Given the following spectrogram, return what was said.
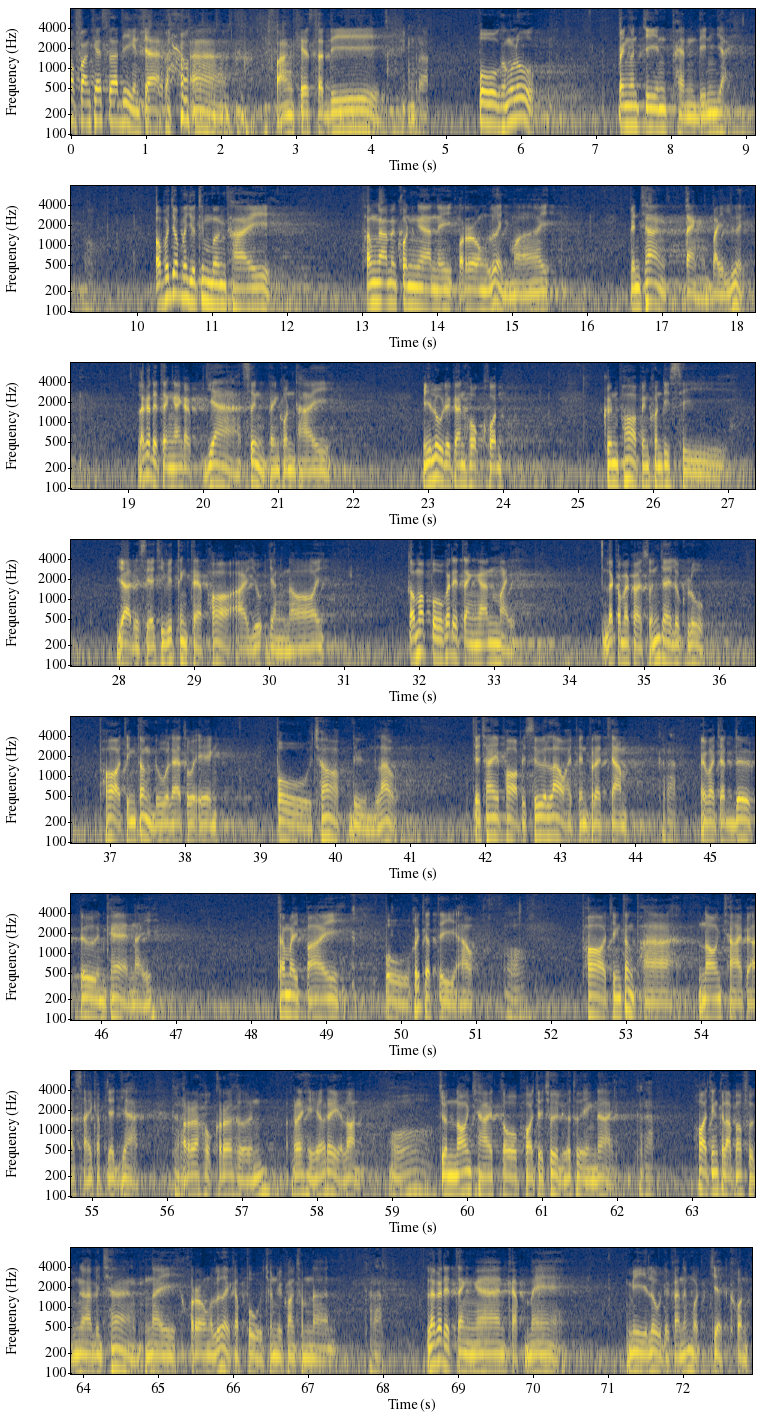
มาฟัง case study กันจ้าฟัง case study ปู่ของลูก เป็นคนจีนแผ่นดินใหญ่อพยพมาอยู่ที่เมืองไทยทำงานเป็นคนงานในโรงเลื่อยไม้ เป็นช่างแต่งใบเลื่อย แล้วก็ได้แต่งงานกับย่าซึ่งเป็นคนไทย มีลูกด้วยกันหกคน คุณพ่อเป็นคนที่สี่ ย่าได้เสียชีวิตตั้งแต่พ่ออายุอย่างน้อย ต่อมาปู่ก็ได้แต่งงานใหม่ แล้วก็ไม่ค่อยสนใจลูกๆ พ่อจึงต้องดูแลตัวเอง ปู่ชอบดื่มเหล้า จะใช้พ่อไปซื้อเหล้าให้เป็นประจำครับ ไม่ว่าจะเดิกเดินแค่ไหน ถ้าไม่ไปปู่ก็จะตีเอาพ่อจึงต้องพาน้องชายไปอาศัยกับญาติญาติระหกระเหิน ระเหเร่ร่อนจนน้องชายโตพอจะช่วยเหลือตัวเองได้ครับพ่อจึงกลับมาฝึกงานเป็นช่างในโรงเลื่อยกับปู่จนมีความชำนาญครับ แล้วก็ได้แต่งงานกับแม่ มีลูกด้วยกันทั้งหมดเจ็ดคน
